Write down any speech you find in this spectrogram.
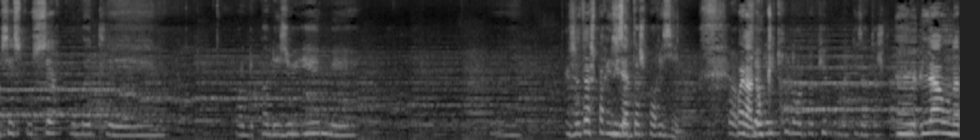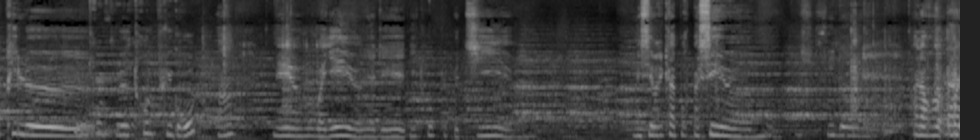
C'est ce qu'on sert pour mettre les. Pas les œillets, mais. Euh, les attaches parisiennes. Les attaches parisiennes. Voilà, donc les trous dans le papier pour mettre les attaches parisiennes. Euh, là, on a pris le, le, trou, le, plus gros. Hein. Mais euh, vous voyez, il y a des, des, trous plus petits. Mais c'est vrai que là, pour passer. Il suffit de. Alors, euh, voilà.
